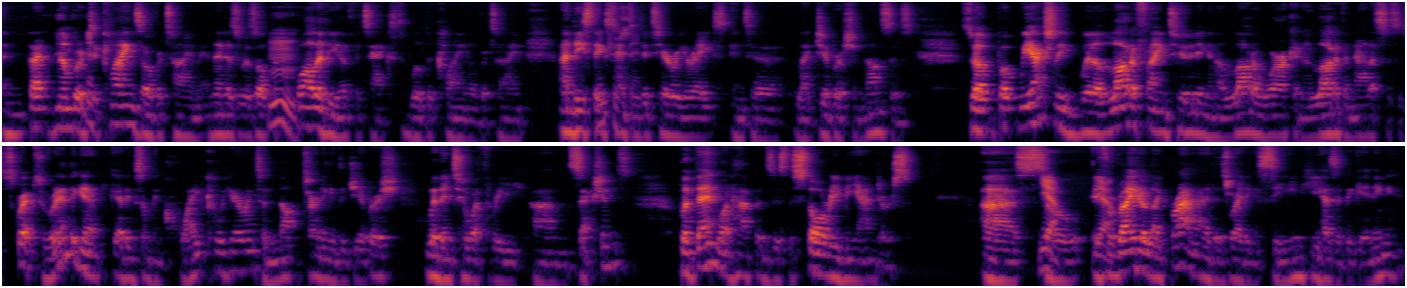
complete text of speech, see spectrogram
And that number declines over time. And then as a result, mm. the hmm. quality of the text will decline over time. And these things tend to deteriorate into like gibberish and nonsense. So, but we actually, with a lot of fine tuning and a lot of work and a lot of analysis of scripts, we're ending up getting something quite coherent and not turning into gibberish within two or three um, sections. But then what happens is the story meanders uh, so yeah. if yeah. a writer like Brad is writing a scene, he has a beginning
